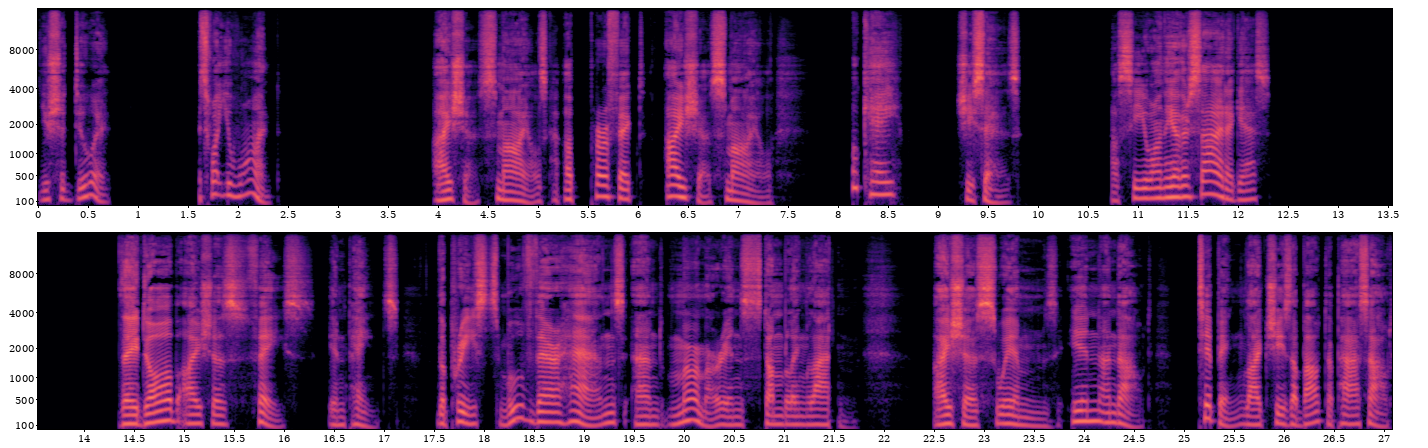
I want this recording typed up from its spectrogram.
You should do it. It's what you want. Aisha smiles, a perfect Aisha smile. Okay, she says. I'll see you on the other side, I guess. They daub Aisha's face in paints. The priests move their hands and murmur in stumbling Latin. Aisha swims in and out, tipping like she's about to pass out.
